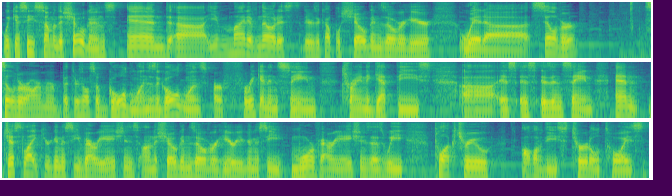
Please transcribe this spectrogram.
we can see some of the Shoguns, and uh, you might have noticed there's a couple Shoguns over here with uh, silver silver armor, but there's also gold ones. The gold ones are freaking insane. Trying to get these uh, is, is, is insane. And just like you're going to see variations on the Shoguns over here, you're going to see more variations as we pluck through all of these turtle toys.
